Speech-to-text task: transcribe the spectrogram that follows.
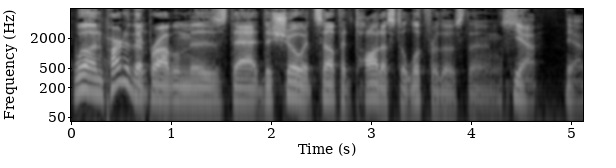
well, and part of the problem is that the show itself had taught us to look for those things. yeah yeah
